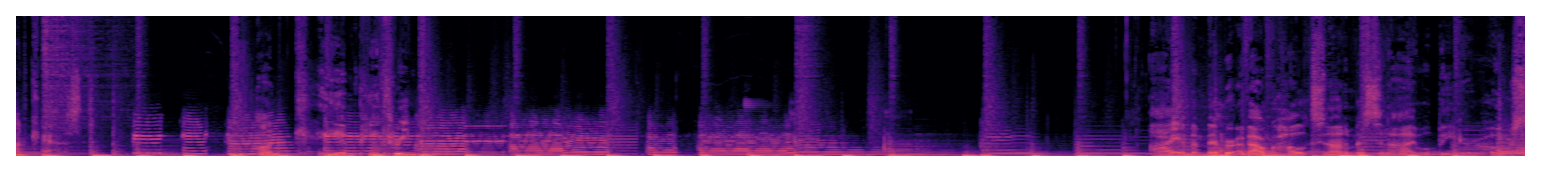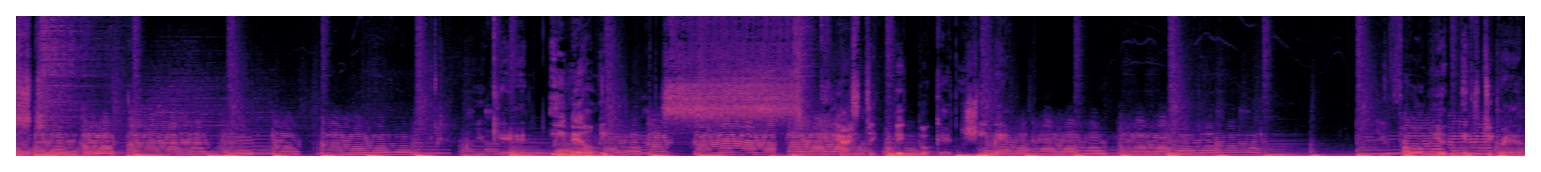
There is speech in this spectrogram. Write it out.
podcast on KMP3. I am a member of Alcoholics Anonymous and I will be your host. You can email me at sarcasticbigbook at gmail. You follow me on Instagram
